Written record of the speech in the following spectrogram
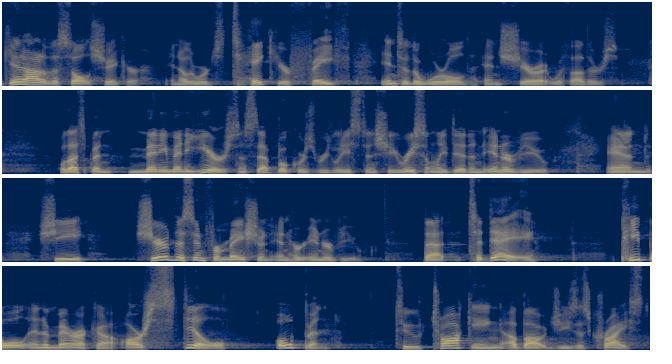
get out of the salt shaker. In other words, take your faith into the world and share it with others. Well, that's been many, many years since that book was released, and she recently did an interview, and she shared this information in her interview that today people in America are still open to talking about Jesus Christ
